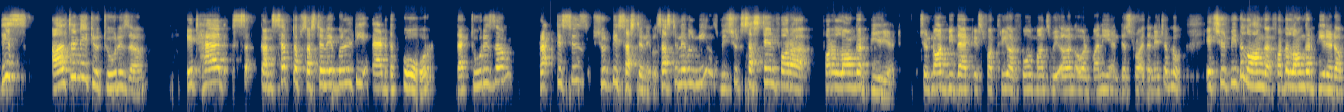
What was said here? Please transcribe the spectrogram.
this alternative tourism, it had concept of sustainability at the core that tourism practices should be sustainable. Sustainable means we should sustain for a, for a longer period. It should not be that it's for three or four months we earn our money and destroy the nature. No, it should be the longer, for the longer period of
